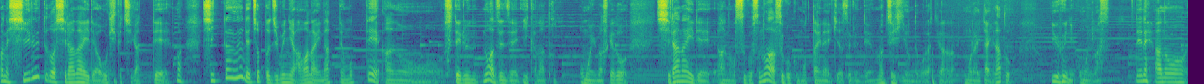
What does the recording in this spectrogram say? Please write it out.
まあね、知ると知らないでは大きく違って、まあ、知った上でちょっと自分には合わないなって思ってあの捨てるのは全然いいかなと思いますけど知らないであの過ごすのはすごくもったいない気がするんで、まあ、ぜひ読んでもらもらいたいなというふうに思います。でねあの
